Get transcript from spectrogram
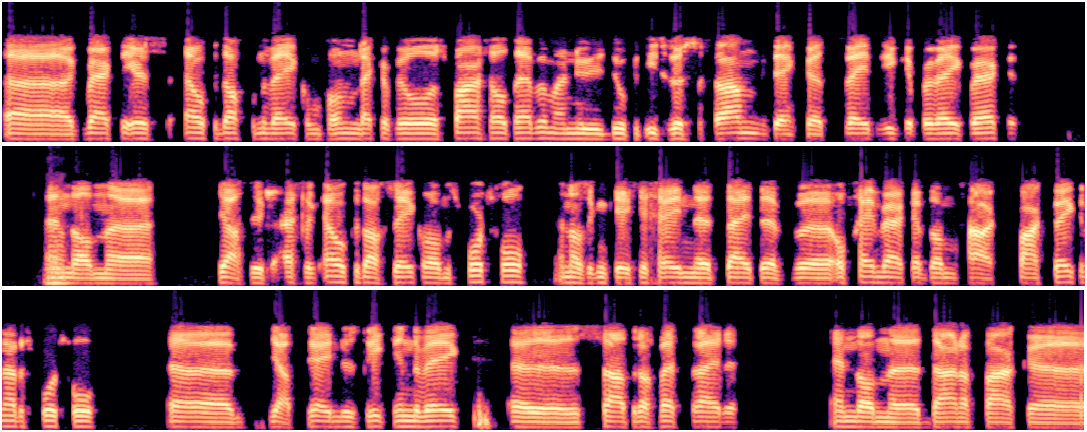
Eh, ik werkte eerst elke dag van de week om gewoon lekker veel spaargeld te hebben. Maar nu doe ik het iets rustiger aan. Ik denk twee, drie keer per week werken. Ja. En dan eh, ja, zit ik eigenlijk elke dag zeker al aan de sportschool. En als ik een keertje geen tijd heb of geen werk heb, dan ga ik vaak twee keer naar de sportschool. Ja, train dus drie keer in de week. Zaterdag wedstrijden. En dan eh, daarna vaak eh,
